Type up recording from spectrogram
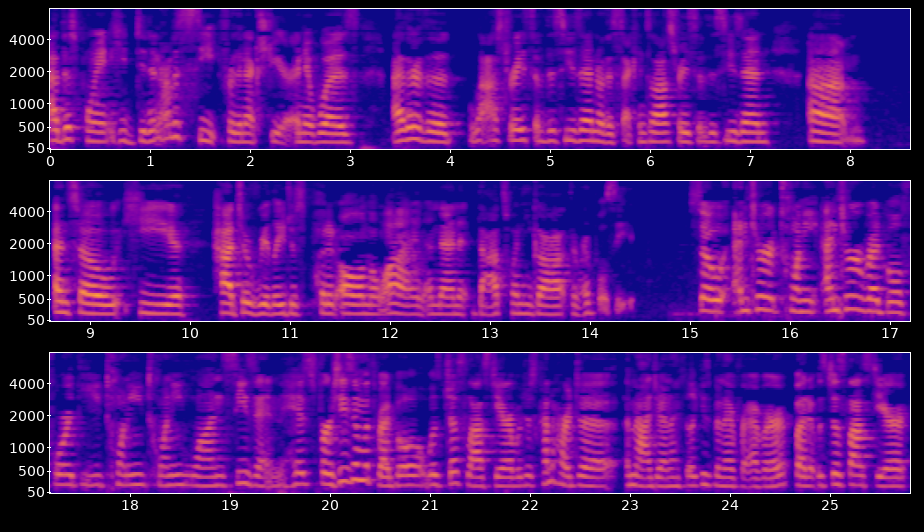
at this point, he didn't have a seat for the next year. And it was either the last race of the season or the second to last race of the season. Um, and so he had to really just put it all on the line. And then that's when he got the Red Bull seat. So enter 20, enter Red Bull for the 2021 season. His first season with Red Bull was just last year, which is kind of hard to imagine. I feel like he's been there forever, but it was just last year.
